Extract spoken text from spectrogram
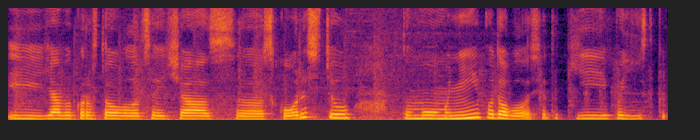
І я використовувала цей час е, з користю, тому мені подобалися такі поїздки.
